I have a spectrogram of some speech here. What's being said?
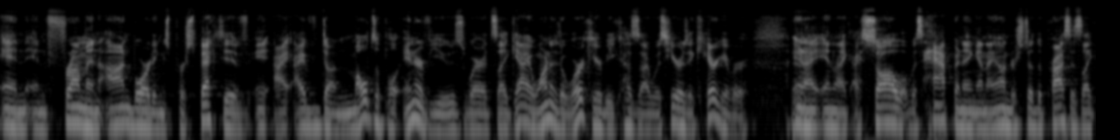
And and from an onboarding's perspective, I, I've done multiple interviews where it's like, yeah, I wanted to work here because I was here as a caregiver, and I and like I saw what was happening and I understood the process. Like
